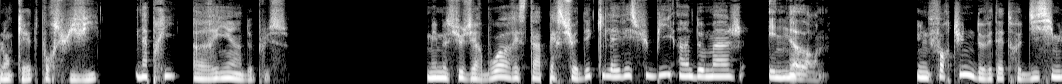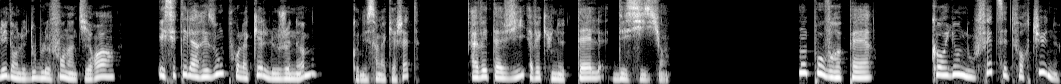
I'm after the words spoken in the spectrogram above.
L'enquête poursuivie n'apprit rien de plus. Mais M. Gerbois resta persuadé qu'il avait subi un dommage énorme. Une fortune devait être dissimulée dans le double fond d'un tiroir, et c'était la raison pour laquelle le jeune homme, connaissant la cachette, avait agi avec une telle décision. Mon pauvre père, qu'aurions-nous fait de cette fortune?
